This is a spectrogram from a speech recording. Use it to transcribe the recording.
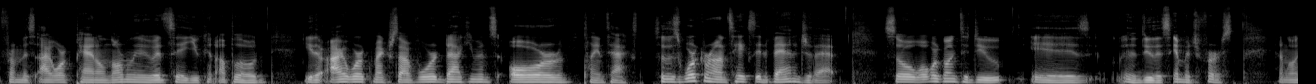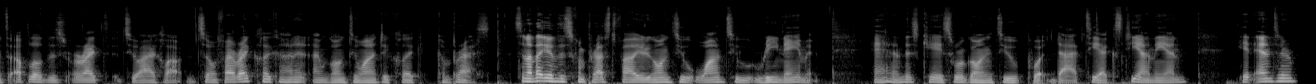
from this iWork panel, normally we would say you can upload either iWork, Microsoft Word documents, or plain text. So this workaround takes advantage of that. So what we're going to do is uh, do this image first. I'm going to upload this right to iCloud. So if I right click on it, I'm going to want to click compress. So now that you have this compressed file, you're going to want to rename it. And in this case, we're going to put .txt on the end, hit enter,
